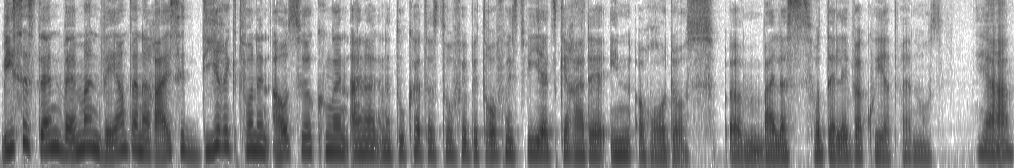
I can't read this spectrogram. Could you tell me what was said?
Wie ist es denn, wenn man während einer Reise direkt von den Auswirkungen einer Naturkatastrophe betroffen ist, wie jetzt gerade in Rhodos, ähm, weil das Hotel evakuiert werden muss? Ja,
